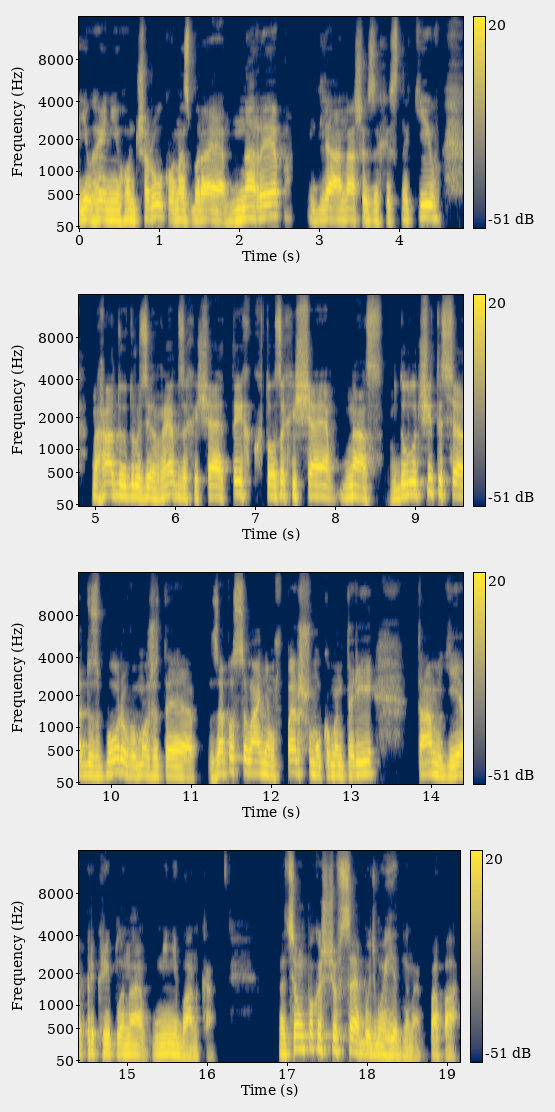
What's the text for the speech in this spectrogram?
Євгенії Гончарук. Вона збирає на реп для наших захисників. Нагадую, друзі, реп захищає тих, хто захищає нас. Долучитися до збору ви можете за посиланням в першому коментарі. Там є прикріплена міні-банка. На цьому поки що все. Будьмо гідними. Па-па.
